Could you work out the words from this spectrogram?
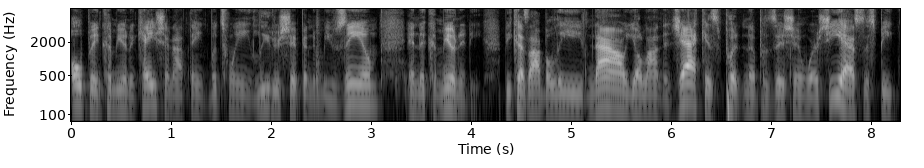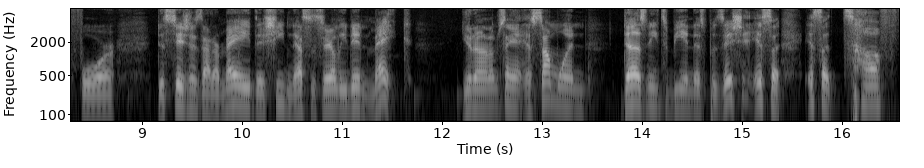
open communication, I think, between leadership in the museum and the community, because I believe now Yolanda Jack is put in a position where she has to speak for decisions that are made that she necessarily didn't make. You know what I'm saying? And someone does need to be in this position. It's a it's a tough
